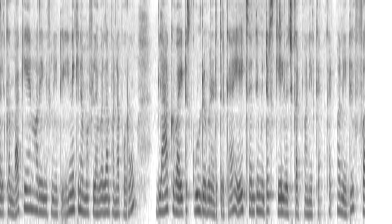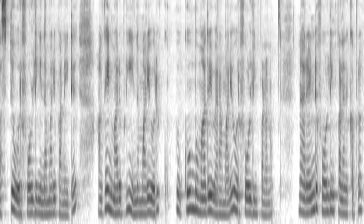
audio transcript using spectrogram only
வெல்கம் பேக் ஏன் ஆர் இன்ஃபினிட்டி இன்றைக்கி நம்ம ஃப்ளவர் தான் பண்ண போகிறோம் பிளாக் ஒயிட் ஸ்கூல் ரிபன் எடுத்திருக்கேன். எயிட் சென்டிமீட்டர் ஸ்கேல் வச்சு கட் பண்ணியிருக்கேன் கட் பண்ணிவிட்டு ஃபஸ்ட்டு ஒரு ஃபோல்டிங் இந்த மாதிரி பண்ணிவிட்டு அகைன் மறுபடியும் இந்த மாதிரி ஒரு கூம்பு கூம்பு மாதிரி வர மாதிரி ஒரு ஃபோல்டிங் பண்ணணும். நான் ரெண்டு ஃபோல்டிங் பண்ணதுக்கப்புறம்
